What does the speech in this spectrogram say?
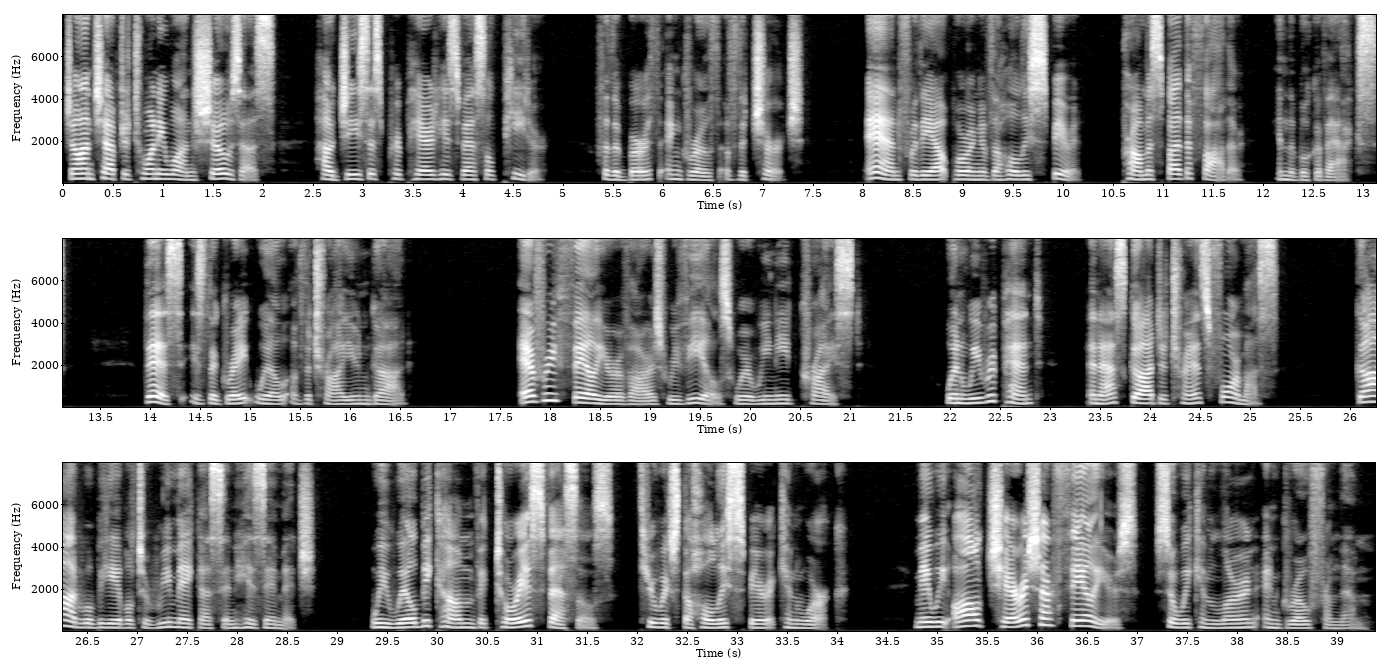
John chapter 21 shows us how Jesus prepared his vessel Peter for the birth and growth of the church and for the outpouring of the Holy Spirit promised by the Father in the book of Acts. This is the great will of the triune God. Every failure of ours reveals where we need Christ. When we repent and ask God to transform us, God will be able to remake us in His image. We will become victorious vessels through which the Holy Spirit can work. May we all cherish our failures so we can learn and grow from them.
